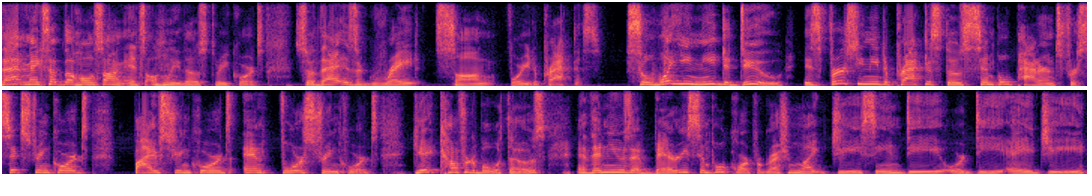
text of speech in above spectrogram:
that makes up the whole song. It's only those three chords. So that is a great song for you to practice. So, what you need to do is first you need to practice those simple patterns for six string chords, five string chords, and four string chords. Get comfortable with those, and then use a very simple chord progression like G, C, and D or D, A, G,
